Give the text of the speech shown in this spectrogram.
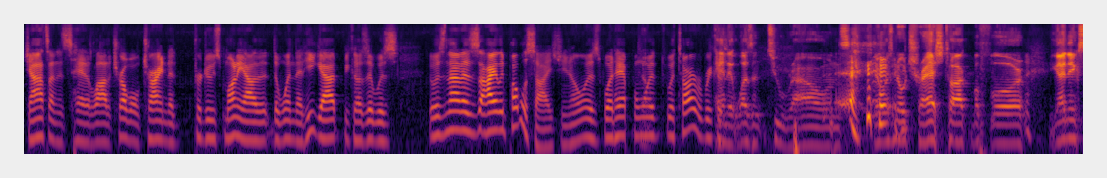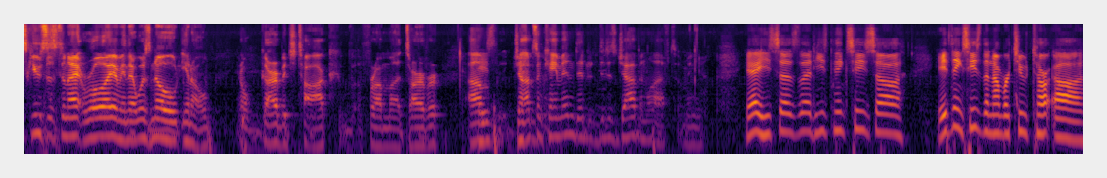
Johnson has had a lot of trouble trying to produce money out of the win that he got because it was it was not as highly publicized. You know, as what happened No. with with Tarver because And it wasn't two rounds. there was no trash talk before. You got any excuses tonight, Roy? I mean, there was no, you know, you know, garbage talk from uh, Tarver. Um, Johnson came in, did did his job, and left. I mean, Yeah, he says that he thinks he's uh he thinks he's the number two tar- uh,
